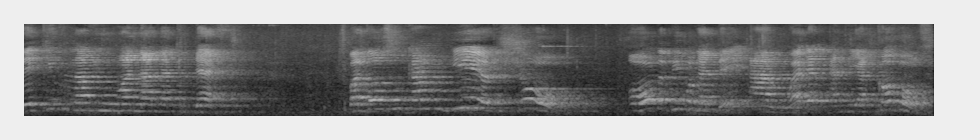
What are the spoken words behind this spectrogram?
they keep loving one another to death. But those who come here to show all the people that they are wedded and they are couples,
